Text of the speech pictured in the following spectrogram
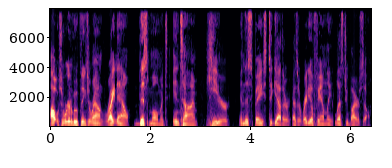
Uh, so we're going to move things around right now, this moment in time, here in this space, together as a radio family. Let's do buy or sell.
